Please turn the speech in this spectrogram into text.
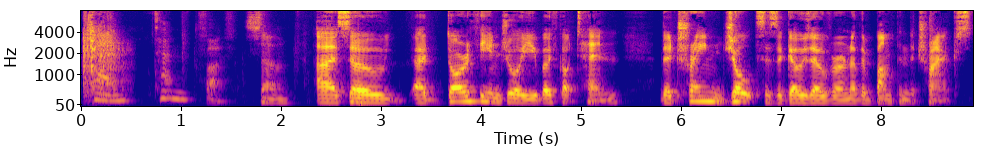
Ten. Ten. Five. Seven. Uh, so uh, Dorothy and Joy, you both got ten. The train jolts as it goes over another bump in the tracks,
